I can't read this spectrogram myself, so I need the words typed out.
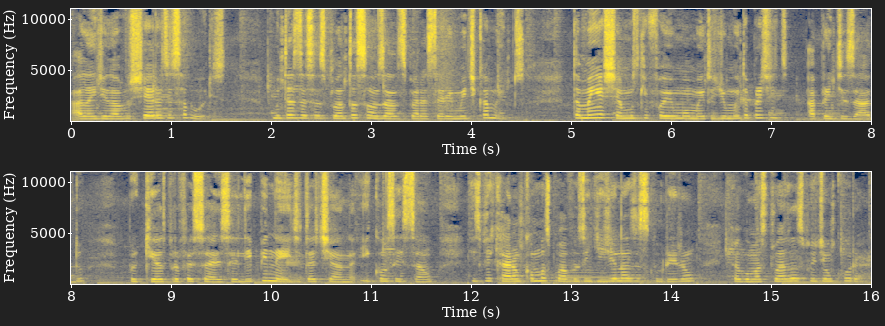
além de novos cheiros e sabores. Muitas dessas plantas são usadas para serem medicamentos. Também achamos que foi um momento de muito aprendizado, porque os professores Felipe, Neide, Tatiana e Conceição explicaram como os povos indígenas descobriram que algumas plantas podiam curar.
